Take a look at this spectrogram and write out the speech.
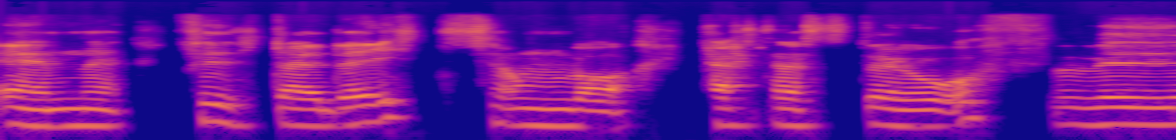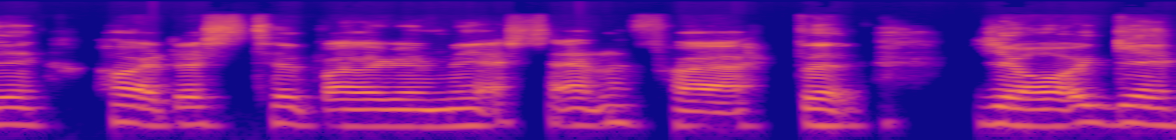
en fikadejt som var katastrof. Vi hördes tyvärr mer sen för att eh, jag eh,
